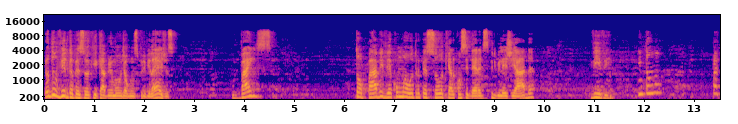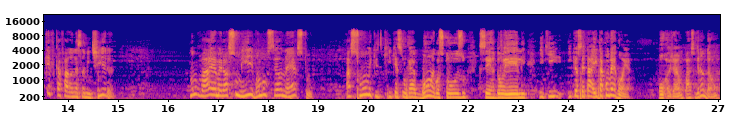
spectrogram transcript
Eu duvido que a pessoa que quer abrir mão de alguns privilégios vai topar viver com uma outra pessoa que ela considera desprivilegiada vive. Então, não, pra que ficar falando essa mentira? Não vai, é melhor assumir, vamos ser honesto. Assume que, que, que, esse lugar é bom, é gostoso, que você herdou ele e que, e que você tá aí tá com vergonha. Porra, já é um passo grandão.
